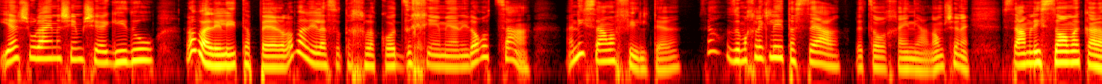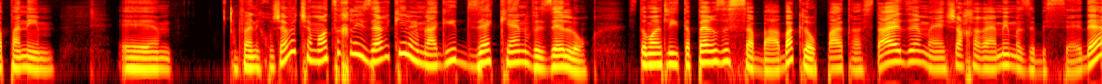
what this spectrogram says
יש אולי נשים שיגידו, לא בא לי להתאפר, לא בא לי לעשות החלקות, זה כימי, אני לא רוצה. אני שמה פילטר, זהו, זה מחליק לי את השיער, לצורך העניין, לא משנה. שם לי סומק על הפנים. אה, ואני חושבת שמאוד צריך להיזהר כאילו אם להגיד זה כן וזה לא. זאת אומרת, להתאפר זה סבבה, קליאופטרה עשתה את זה, משחר הימים אז זה בסדר,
